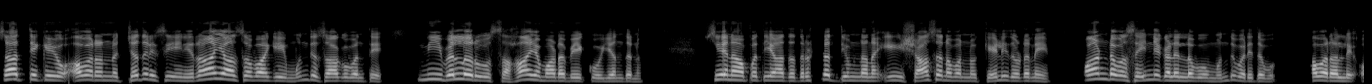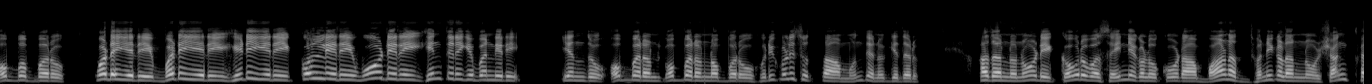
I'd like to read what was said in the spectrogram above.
ಸಾತ್ಯಕೆಯು ಅವರನ್ನು ಚದರಿಸಿ ನಿರಾಯಾಸವಾಗಿ ಮುಂದೆ ಸಾಗುವಂತೆ ನೀವೆಲ್ಲರೂ ಸಹಾಯ ಮಾಡಬೇಕು ಎಂದನು. ಸೇನಾಪತಿಯಾದ ದೃಷ್ಟದ್ಯುಮ್ನನ ಈ ಶಾಸನವನ್ನು ಕೇಳಿದೊಡನೆ ಪಾಂಡವ ಸೈನ್ಯಗಳೆಲ್ಲವೂ ಮುಂದುವರಿದವು. ಅವರಲ್ಲಿ ಒಬ್ಬೊಬ್ಬರು, ಹೊಡೆಯಿರಿ, ಬಡಿಯಿರಿ, ಹಿಡಿಯಿರಿ, ಕೊಲ್ಲಿರಿ, ಓಡಿರಿ, ಹಿಂತಿರುಗಿ ಬನ್ನಿರಿ ಎಂದು ಒಬ್ಬರನ್, ಒಬ್ಬರನ್ನೊಬ್ಬರು ಹುರಿಗೊಳಿಸುತ್ತಾ ಮುಂದೆ ನುಗ್ಗಿದರು. ಅದನ್ನು ನೋಡಿ ಕೌರವ ಸೈನ್ಯಗಳು ಕೂಡ ಬಾಣ ಧ್ವನಿಗಳನ್ನು ಶಂಖ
